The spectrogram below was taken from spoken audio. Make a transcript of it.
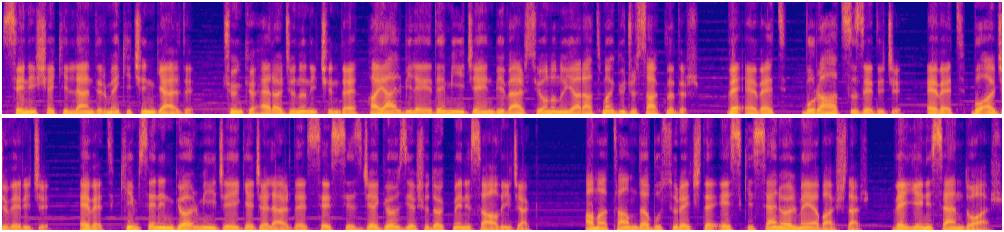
Seni şekillendirmek için geldi. Çünkü her acının içinde hayal bile edemeyeceğin bir versiyonunu yaratma gücü saklıdır. Ve evet, bu rahatsız edici. Evet, bu acı verici. Evet, kimsenin görmeyeceği gecelerde sessizce gözyaşı dökmeni sağlayacak. Ama tam da bu süreçte eski sen ölmeye başlar ve yeni sen doğar.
